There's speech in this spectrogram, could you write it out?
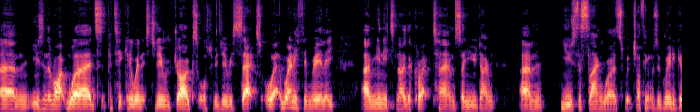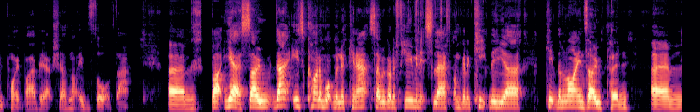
um, using the right words, particularly when it's to do with drugs or to do with sex or, or anything really. Um, you need to know the correct terms so you don't um, use the slang words, which I think was a really good point by Abby. Actually, I've not even thought of that. Um, but yeah, so that is kind of what we're looking at. So we've got a few minutes left. I'm going to keep the uh, keep the lines open um,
